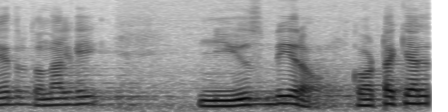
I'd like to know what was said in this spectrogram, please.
നേതൃത്വം നൽകി. ന്യൂസ് ബ്യൂറോ കോട്ടയ്ക്കൽ.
